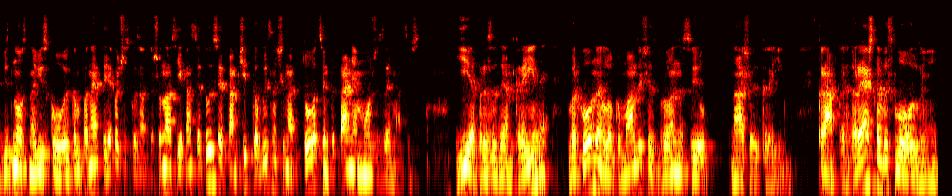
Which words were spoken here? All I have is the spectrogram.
відносно військової компоненти, я хочу сказати, що у нас є конституція, там чітко визначено, хто цим питанням може займатися. Є президент країни, верховний головнокомандуючий збройних сил нашої країни. Крапка. Решта висловлень,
